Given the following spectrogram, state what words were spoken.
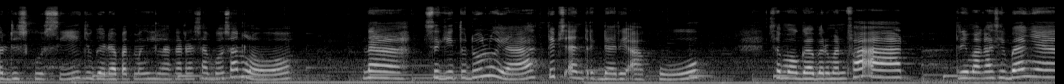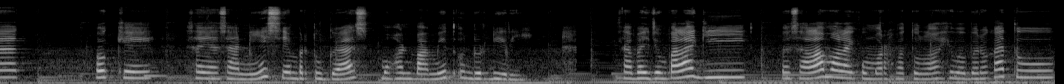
berdiskusi juga dapat menghilangkan rasa bosan loh. Nah, segitu dulu ya tips and trik dari aku. Semoga bermanfaat. Terima kasih banyak. Oke. Saya Sanis yang bertugas, mohon pamit undur diri. Sampai jumpa lagi. Wassalamualaikum warahmatullahi wabarakatuh.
